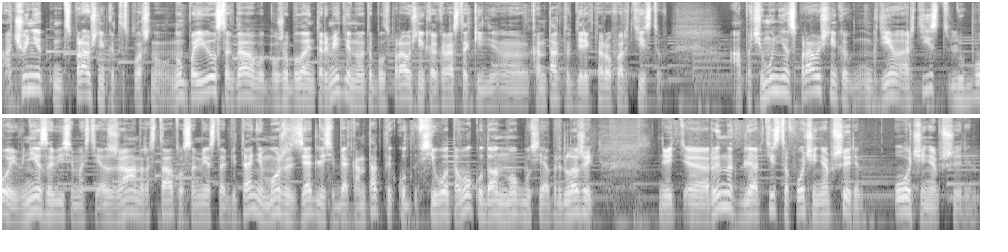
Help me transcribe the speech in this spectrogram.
а что нет справочника-то сплошного? Ну, появился тогда, вот уже была интермедия, но это был справочник как раз-таки э, контактов директоров артистов. А почему нет справочника, где артист любой, вне зависимости от жанра, статуса, места обитания, может взять для себя контакты всего того, куда он мог бы себя предложить? Ведь э, рынок для артистов очень обширен. Очень обширен.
